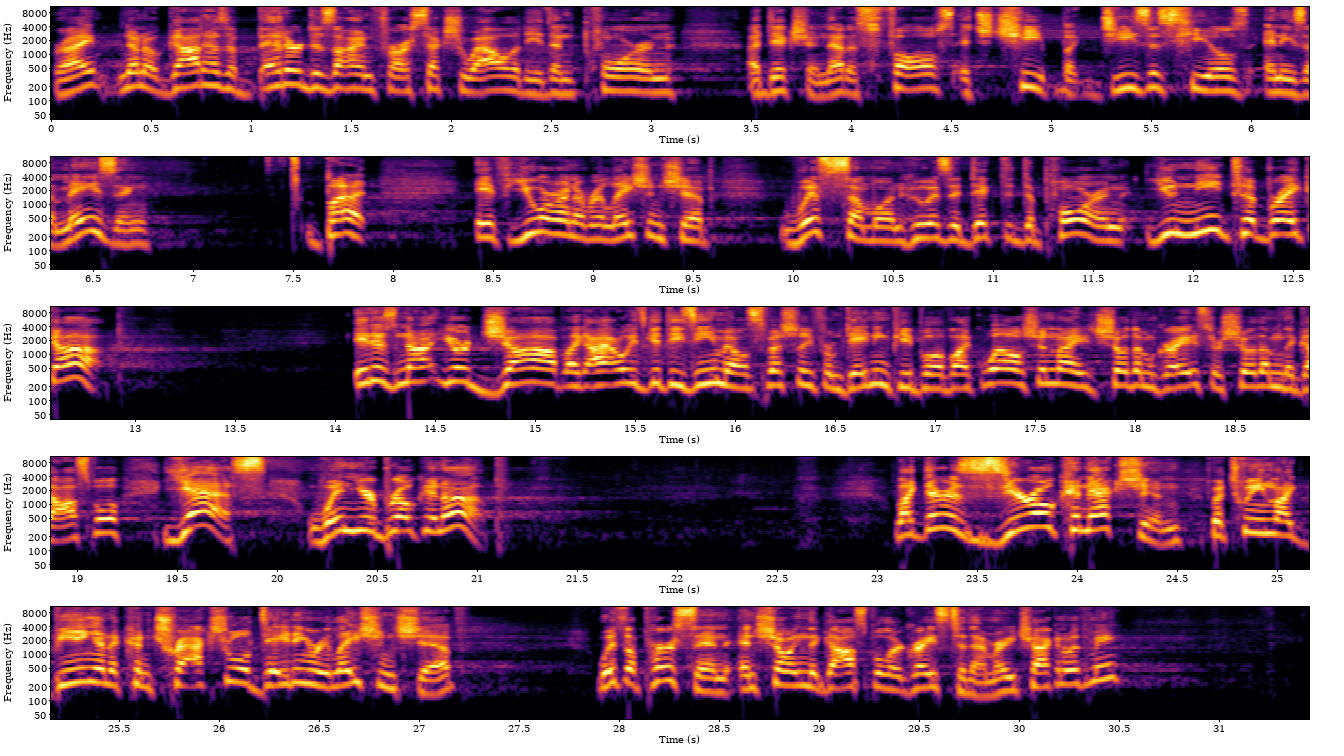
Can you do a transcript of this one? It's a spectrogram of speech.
Right? No, no, God has a better design for our sexuality than porn addiction. That is false, it's cheap, but Jesus heals and he's amazing. But if you are in a relationship with someone who is addicted to porn, you need to break up. It is not your job. Like, I always get these emails, especially from dating people, of like, well, shouldn't I show them grace or show them the gospel? Yes, when you're broken up. Like, there is zero connection between like being in a contractual dating relationship with a person and showing the gospel or grace to them. Are you tracking with me?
